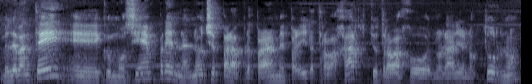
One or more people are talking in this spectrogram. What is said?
Me levanté eh, como siempre en la noche para prepararme para ir a trabajar. Yo trabajo en horario nocturno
